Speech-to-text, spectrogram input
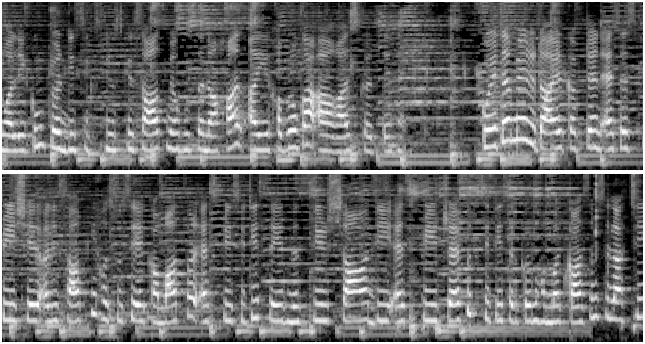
वालेकुम 26 न्यूज़ के साथ मैं हुसना खान। खबरों का आगाज़ करते हैं। कोयटा में रिटायर्ड कैप्टन एसएसपी शेर अली साहब की अहकाम पर city Syed Naseer Shah, DSP traffic city circle Mohammad Qasim सिलाची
